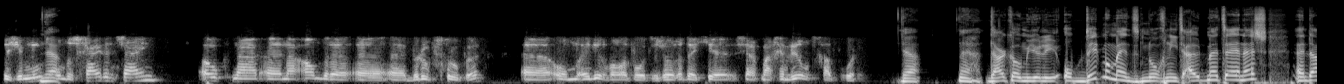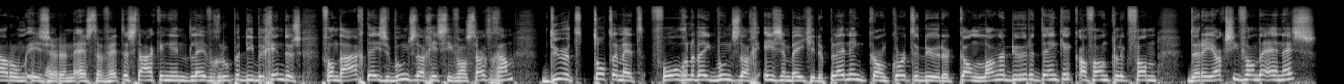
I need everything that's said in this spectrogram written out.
Dus je moet ja. onderscheidend zijn, ook naar, naar andere beroepsgroepen. Uh, om in ieder geval ervoor te zorgen dat je zeg maar gewild gaat worden. Ja. Nou ja, daar komen jullie op dit moment nog niet uit met de NS. En daarom is er een estafette-staking in het leven geroepen. Die begint dus vandaag. Deze woensdag is die van start gegaan. Duurt tot en met volgende week woensdag is een beetje de planning. Kan korter duren, kan langer duren, denk ik. Afhankelijk van de reactie van de NS.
